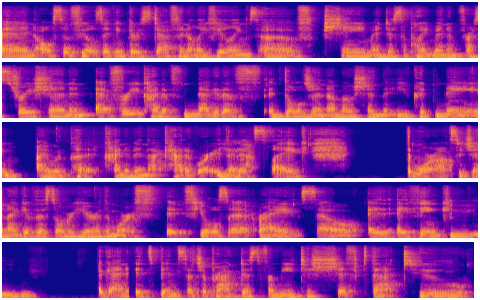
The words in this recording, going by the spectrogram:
and also feels, I think there's definitely feelings of shame and disappointment and frustration and every kind of negative, indulgent emotion that you could name, I would put kind of in that category. Yeah. That it's like, the more oxygen I give this over here, the more it fuels it, right? So I, I think, mm. again, it's been such a practice for me to shift that to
